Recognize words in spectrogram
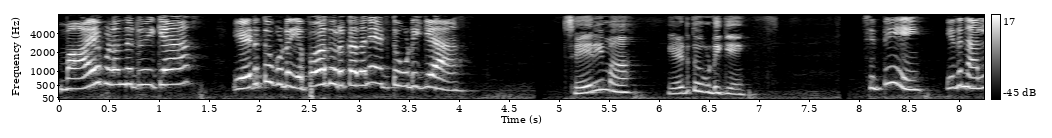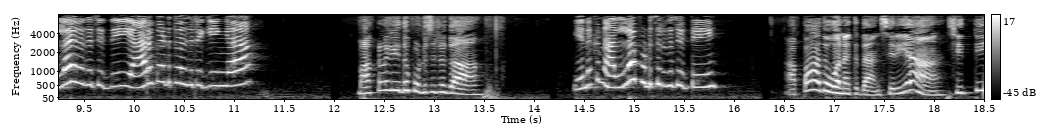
மாய பிளந்துட்டு இருக்க எடுத்து கொடு. எப்போது இருக்காதானே எடுத்து குடிக்க? சரிம்மா எடுத்து குடிக்கே சித்தி இது நல்லா இருக்கு சித்தி. யாருக்கு எடுத்து வச்சிருக்கீங்க மக்களுக்கு இது பிடிச்சிருக்கா? எனக்கு நல்லா பிடிச்சிருக்கு சித்தி. அப்பா அது உனக்கு தான். சரியா? சித்தி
